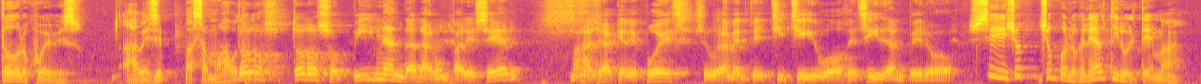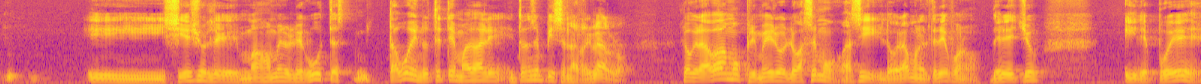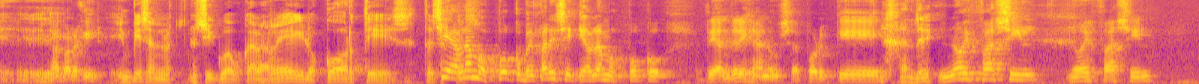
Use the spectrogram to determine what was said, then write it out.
Todos los jueves. A veces pasamos a otro. Todos, todos opinan, dan algún parecer, más allá que después seguramente Chichi y vos decidan, pero Sí, yo, yo por lo general tiro el tema. Y si a ellos le, más o menos les gusta, está bueno este tema, dale. Entonces empiezan a arreglarlo. Lo grabamos primero, lo hacemos así, lo grabamos en el teléfono derecho. Y después eh, a corregir. empiezan los, los chicos a buscar arreglos, cortes. todas Sí, hablamos poco, me parece que hablamos poco de Andrés Ganusa, porque Andrés. no es fácil, no es fácil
